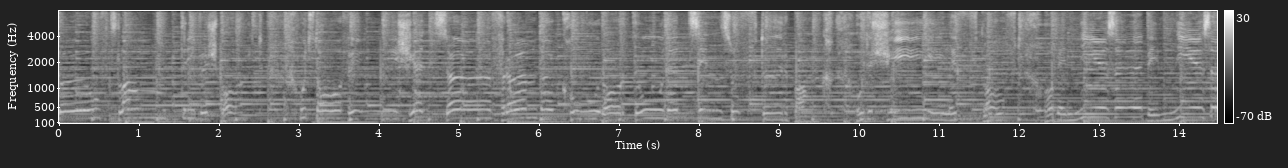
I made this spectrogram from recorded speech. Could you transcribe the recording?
gehen auf das Land, treiben Sport. Und das Dorf ist jetzt ein fremder beim Niesen, beim Niesen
